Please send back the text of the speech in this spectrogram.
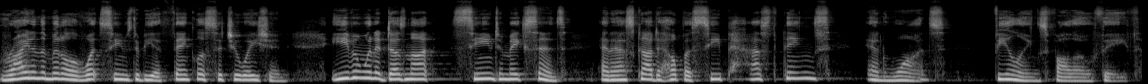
right in the middle of what seems to be a thankless situation, even when it does not seem to make sense and ask God to help us see past things and wants. Feelings follow faith.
